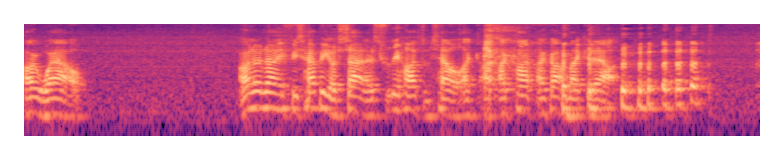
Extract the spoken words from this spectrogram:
Oh wow. I don't know if he's happy or sad. It's really hard to tell. I, I, I can't I can't make it out.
